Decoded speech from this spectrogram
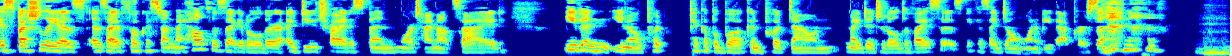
especially as as I've focused on my health as I get older, I do try to spend more time outside even you know put pick up a book and put down my digital devices because I don't want to be that person. mm-hmm.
